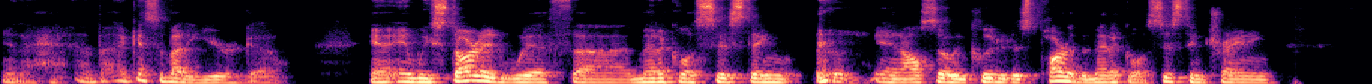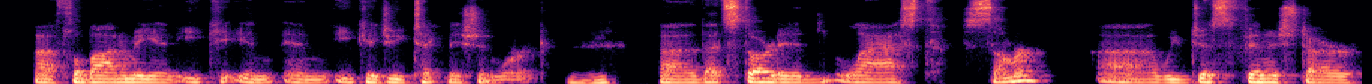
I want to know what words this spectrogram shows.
and a half, I guess about a year ago. And, and we started with uh, medical assisting and also included as part of the medical assisting training, uh, phlebotomy and, EK, and, and EKG technician work. Mm-hmm. Uh, that started last summer. Uh, we've just finished our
